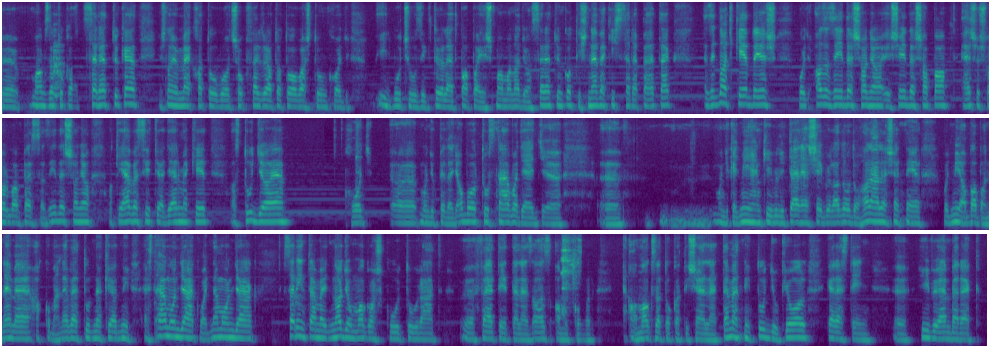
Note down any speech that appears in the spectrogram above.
magzatokat, szerettüket, és nagyon megható volt, sok feliratot olvastunk, hogy így búcsúzik tőled papa és mama, nagyon szeretünk, ott is nevek is szerepeltek. Ez egy nagy kérdés, hogy az az édesanya és édesapa, elsősorban persze az édesanya, aki elveszíti a gyermekét, az tudja-e, hogy mondjuk például egy abortusznál, vagy egy mondjuk egy méhen kívüli terhességből adódó halálesetnél, hogy mi a baba neme, akkor már nevet tud neki adni. Ezt elmondják, vagy nem mondják. Szerintem egy nagyon magas kultúrát feltételez az, amikor a magzatokat is el lehet temetni. Tudjuk jól, keresztény hívő emberek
